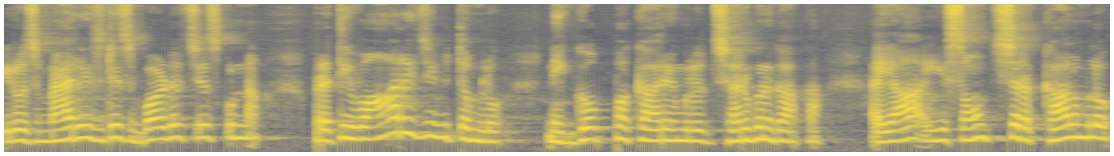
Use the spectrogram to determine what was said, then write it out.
ఈరోజు మ్యారేజ్ డేస్ బర్త్డే చేసుకున్న ప్రతి వారి జీవితంలో నీ గొప్ప కార్యములు జరుగునుగాక అయ్యా ఈ సంవత్సర కాలంలో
